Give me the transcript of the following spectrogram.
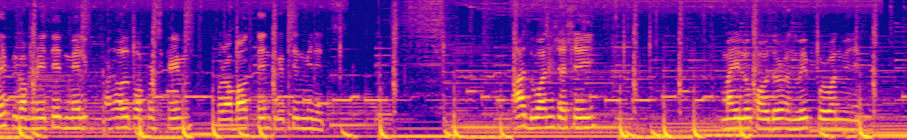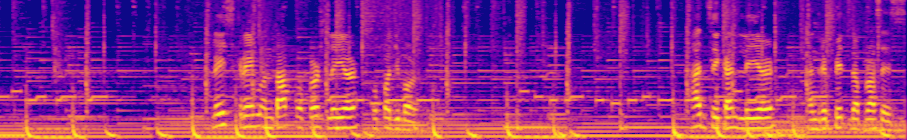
Whip evaporated milk and all-purpose cream for about 10 to 15 minutes. Add 1 sachet Milo powder and whip for 1 minute. Place cream on top of first layer of Fudgee Barr. Add second layer and repeat the process.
